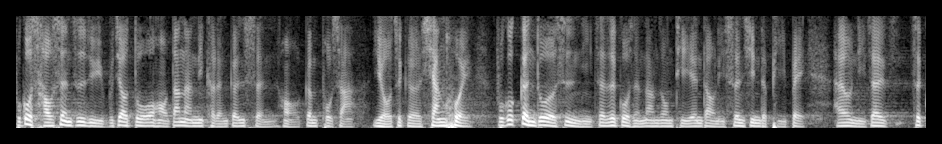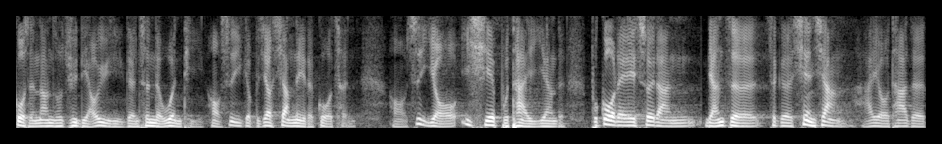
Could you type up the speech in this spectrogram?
不过朝圣之旅比较多哈，当然你可能跟神哈、跟菩萨有这个相会，不过更多的是你在这过程当中体验到你身心的疲惫，还有你在这过程当中去疗愈你人生的问题，哦，是一个比较向内的过程。哦，是有一些不太一样的。不过呢，虽然两者这个现象还有它的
